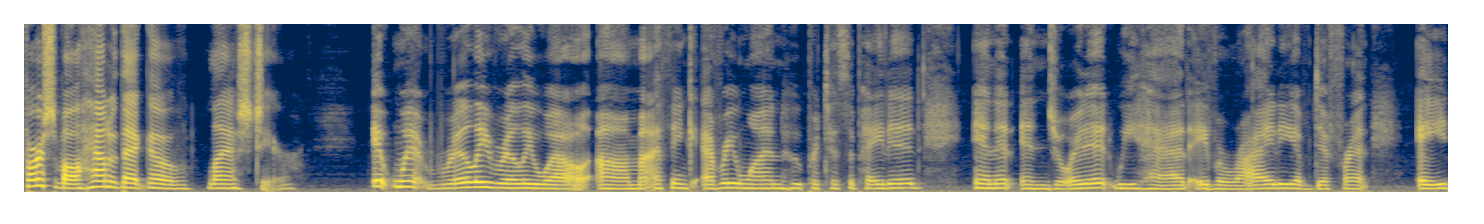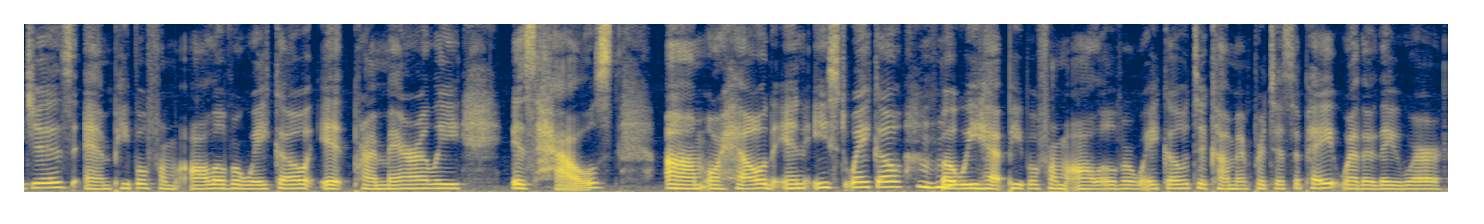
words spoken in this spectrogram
first of all, how did that go last year? It went really, really well. Um, I think everyone who participated in it enjoyed it. We had a variety of different ages and people from all over Waco. It primarily is housed um, or held in East Waco, mm-hmm. but we had people from all over Waco to come and participate, whether they were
